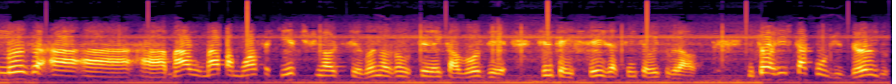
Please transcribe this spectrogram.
mas a, a, a, o mapa mostra que este final de semana nós vamos ter calor de 36 a 38 graus. Então a gente está convidando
